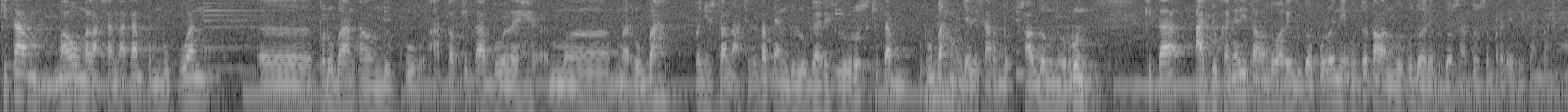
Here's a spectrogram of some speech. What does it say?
kita mau melaksanakan pembukuan e, perubahan tahun buku atau kita boleh me, merubah penyusunan aset tetap yang dulu garis lurus kita rubah menjadi saldo, saldo menurun kita ajukannya di tahun 2020 ini untuk tahun buku 2021 seperti itu contohnya.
